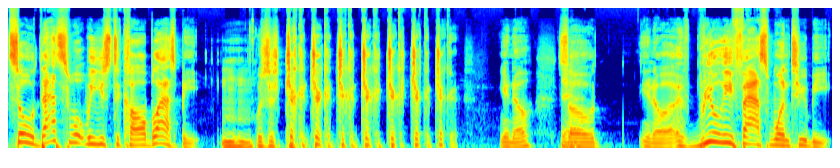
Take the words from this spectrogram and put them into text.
so that's what we used to call blast beat. Mm-hmm. Was just chicka chicka chicka chicka chicka chicka chicka. You know, so you know a really fast one two beat.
